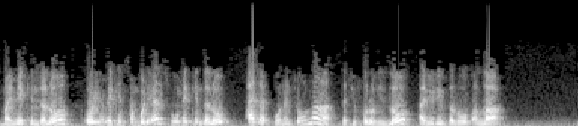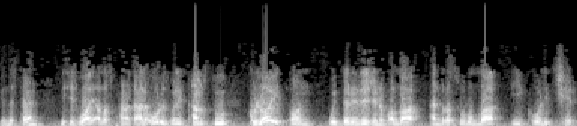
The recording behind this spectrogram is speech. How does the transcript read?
by making the law, or you're making somebody else who making the law as opponent to Allah. That you follow His law and you leave the law of Allah. You understand? This is why Allah subhanahu wa ta'ala always when it comes to collide on with the religion of Allah and Rasulullah, He call it shirk.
